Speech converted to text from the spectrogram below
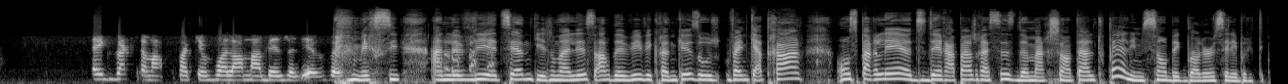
Exactement. Fait que voilà, ma belle Geneviève. Merci. Anne Lovely Étienne, qui est journaliste art de vivre et chroniqueuse aux 24 heures. On se parlait euh, du dérapage raciste de Marie Chantal Toupin à l'émission Big Brother Célébrité.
